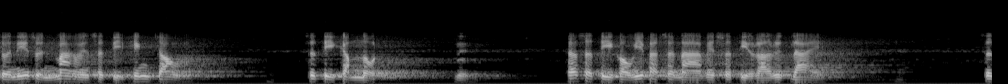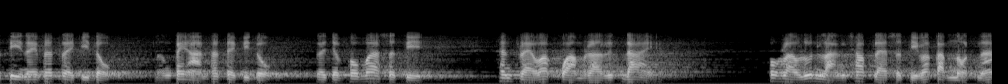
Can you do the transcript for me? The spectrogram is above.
ตัวนี้ส่วนมากเป็นสติเพ่งจ้อง สติกำหนดถ้าสติของวิปัสสนาเป็นสติระลึกได้ สติในพระไตรปิฎกลองไปอ่านพระไตรปิฎกเราจะพบว่าสติท่านแปลว่าความระลึกได้ พวกเรารุ่นหลังชอบแปลสติว่ากำหนดนะ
